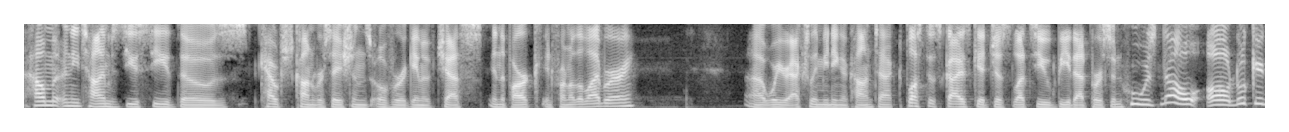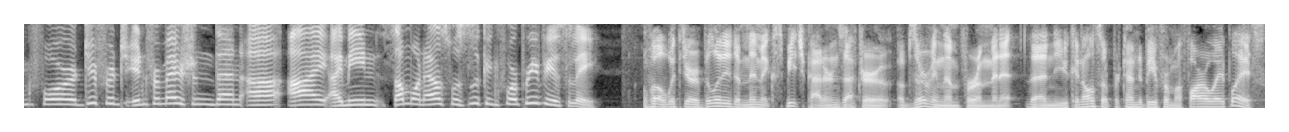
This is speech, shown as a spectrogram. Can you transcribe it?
how many times do you see those couched conversations over a game of chess in the park in front of the library? Uh, where you're actually meeting a contact. Plus, Disguise Kit just lets you be that person who is now uh, looking for different information than uh, I, I mean, someone else was looking for previously. Well, with your ability to mimic speech patterns after observing them for a minute, then you can also pretend to be from a faraway place.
